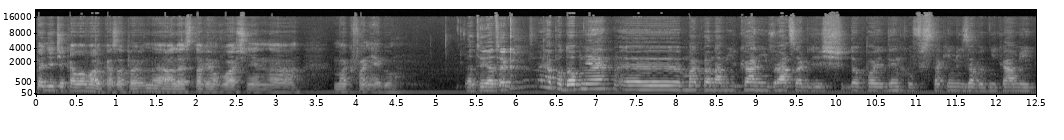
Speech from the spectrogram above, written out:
będzie ciekawa walka zapewne, ale stawiam właśnie na Makwaniego. A Ty Jacek? No ja podobnie. Yy, Makwan Amilkani wraca gdzieś do pojedynków z takimi zawodnikami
